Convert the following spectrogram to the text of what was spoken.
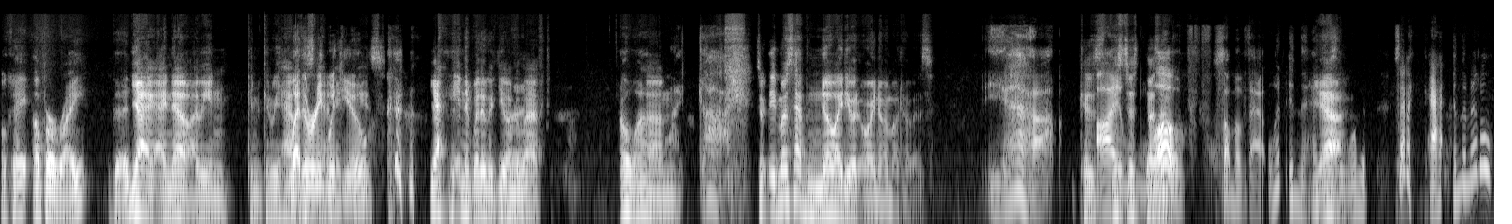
Okay, upper right. Good. yeah, I, I know. I mean, can can we have this Weathering anime, with you? yeah, and then weathering with you on the Alright. left. Oh wow. Um, My gosh. so it must have no idea what Ori no Emoto is Yeah, because I just love some of that. What in the heck Yeah. is the one with, is that a cat in the middle?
